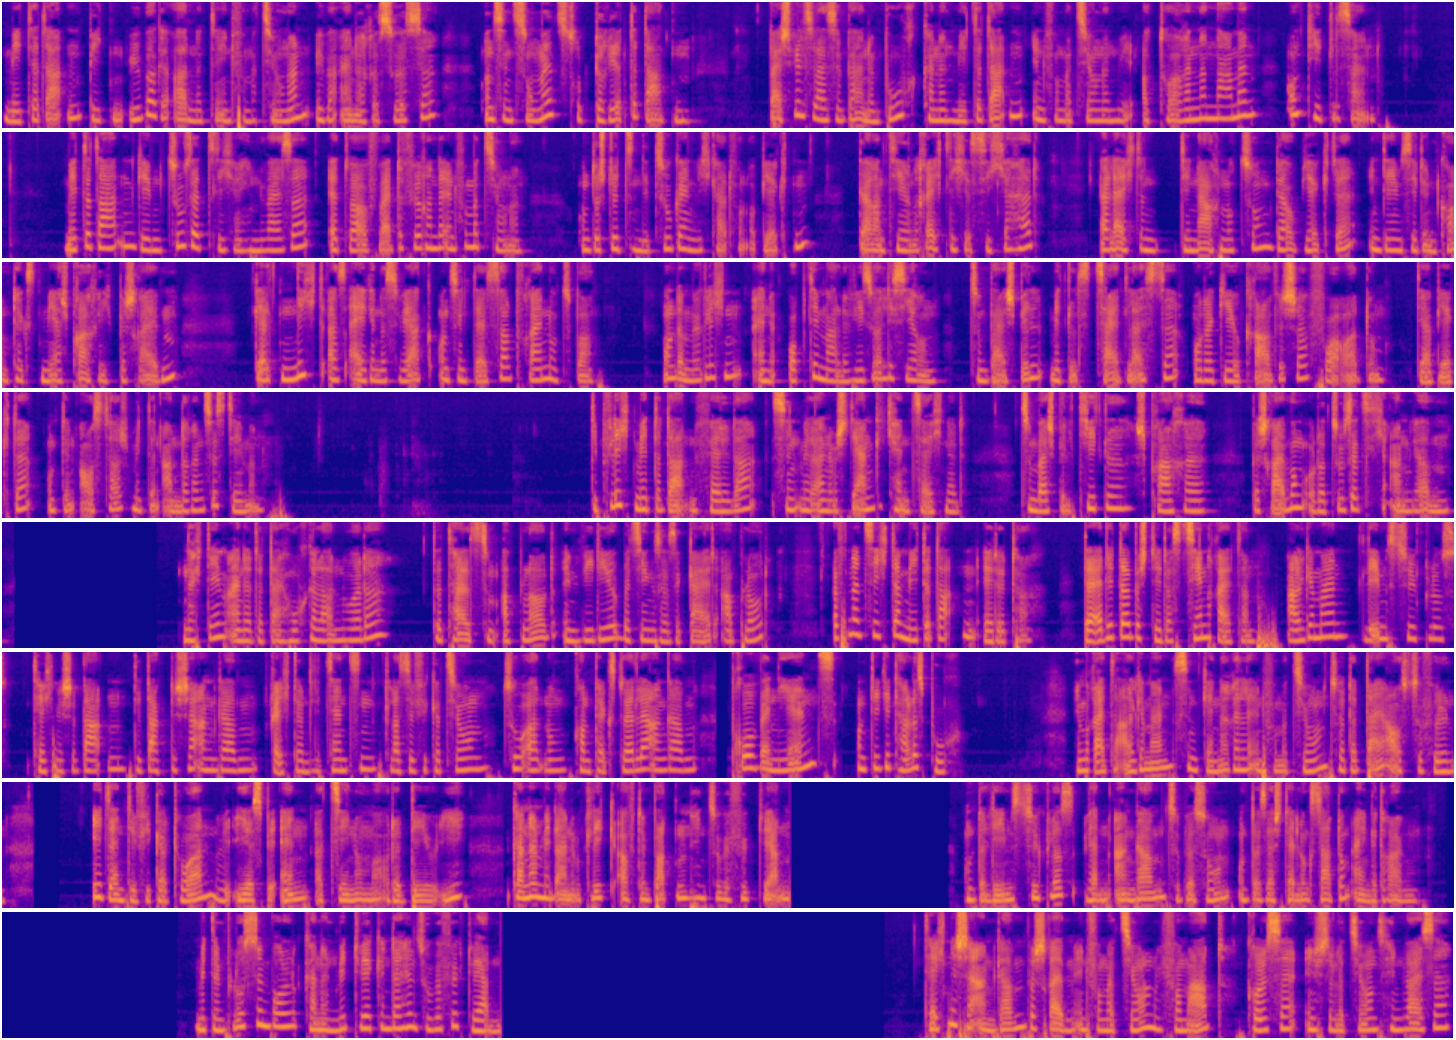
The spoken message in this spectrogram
Metadaten bieten übergeordnete Informationen über eine Ressource und sind somit strukturierte Daten. Beispielsweise bei einem Buch können Metadaten Informationen wie Autorinnennamen und Titel sein. Metadaten geben zusätzliche Hinweise etwa auf weiterführende Informationen, unterstützen die Zugänglichkeit von Objekten, garantieren rechtliche Sicherheit, erleichtern die Nachnutzung der Objekte, indem sie den Kontext mehrsprachig beschreiben, gelten nicht als eigenes Werk und sind deshalb frei nutzbar und ermöglichen eine optimale Visualisierung, zum Beispiel mittels Zeitleiste oder geografischer Vorortung der Objekte und den Austausch mit den anderen Systemen. Die Pflichtmetadatenfelder sind mit einem Stern gekennzeichnet, zum Beispiel Titel, Sprache, Beschreibung oder zusätzliche Angaben. Nachdem eine Datei hochgeladen wurde, Details zum Upload im Video bzw. Guide Upload, öffnet sich der Metadaten-Editor. Der Editor besteht aus zehn Reitern. Allgemein, Lebenszyklus, technische Daten, didaktische Angaben, Rechte und Lizenzen, Klassifikation, Zuordnung, kontextuelle Angaben, Provenienz und digitales Buch. Im Reiter Allgemein sind generelle Informationen zur Datei auszufüllen. Identifikatoren wie ISBN, AC-Nummer oder DOI können mit einem Klick auf den Button hinzugefügt werden. Unter Lebenszyklus werden Angaben zur Person und das Erstellungsdatum eingetragen. Mit dem Plus-Symbol können Mitwirkende hinzugefügt werden. Technische Angaben beschreiben Informationen wie Format, Größe, Installationshinweise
